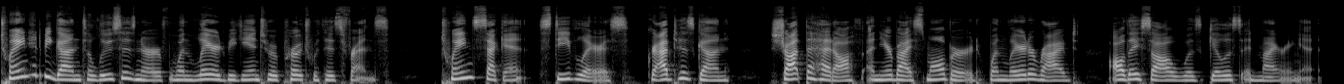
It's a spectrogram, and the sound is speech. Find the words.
Twain had begun to lose his nerve when Laird began to approach with his friends. Twain's second, Steve Gillis, grabbed his gun, shot the head off a nearby small bird. When Laird arrived, all they saw was Gillis admiring it.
